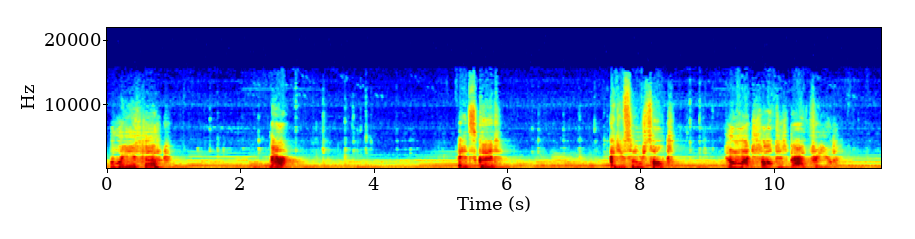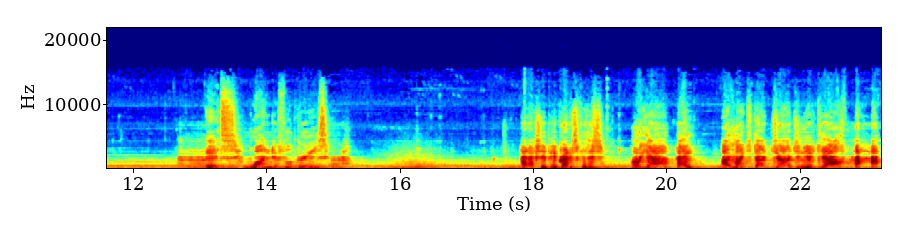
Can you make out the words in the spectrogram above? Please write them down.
Well, what do you think? Mara, It's good. Could use some more salt. too much salt is bad for you. It's wonderful, Greez. I'd actually pay credits for this. Oh, yeah? Hey, I might start charging you, Cal.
